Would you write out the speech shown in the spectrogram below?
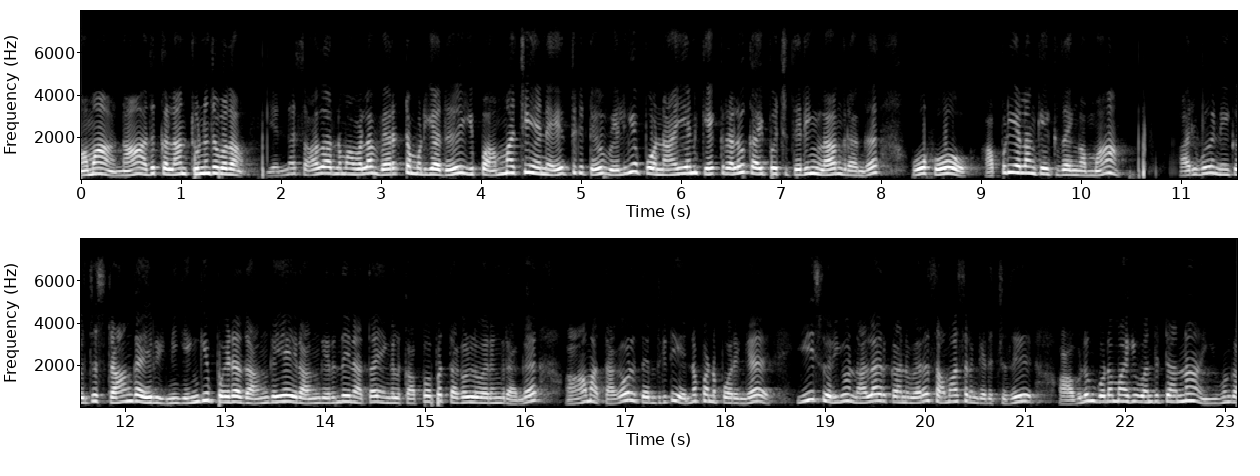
மாமா நான் அதுக்கெல்லாம் துணிஞ்சவ தான் என்ன சாதாரணமாவெல்லாம் விரட்ட முடியாது. இப்போ அம்மாச்சி என்னை ஏற்றுக்கிட்டு வெளியே போ நாயேன்னு கேட்குற அளவுக்கு கைப்போச்சு தெரியுங்களாங்கிறாங்க. ஓஹோ அப்படியெல்லாம் கேட்குதா எங்கள் அம்மா? அறிவு நீ கொஞ்சம் ஸ்ட்ராங்காக இரு. நீ எங்கேயும் போயிடாத. அங்கேயே இரு. அங்கே இருந்தேனா தான் எங்களுக்கு அப்பப்போ தகவல் வருங்கிறாங்க. ஆமாம் தகவல் தெரிஞ்சுக்கிட்டு என்ன பண்ண போகிறீங்க ஈஸ்வரியும் நல்லா இருக்கான்னு வேற சமாசாரம் கிடைச்சது. அவளும் குணமாகி வந்துட்டான்னா இவங்க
